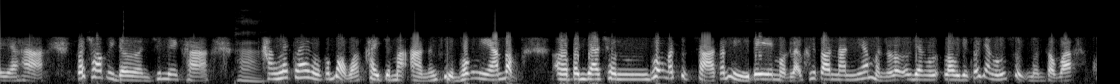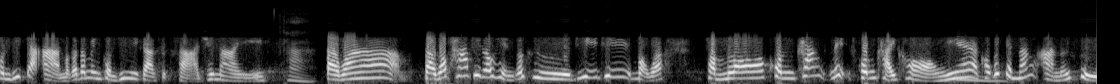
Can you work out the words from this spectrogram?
ยอะค่ะ ก็ชอบไปเดินใช่ไหมคะครั้งแรกๆเราก็บอกว่าใครจะมาอ่านหนังสือพวกนี้แบบเออปัญญาชนพวกนักศึกษาก็หนีไปหมดแล้วคือตอนนั้นเนี่ยเหมือนเรายังเรายังก็ยังรู้สึกเหมือนกับว่า คนที่จะอ่านมันก็ต้องเป็นคนที่มีการศึกษาใช่ไหมแต่ว่าแต่ว่าภาพที่เราเห็นก็คือที่ที่บอกว่า สำล้อคนข้างนี่คนขายของเนี่ยเขาก็จะนั่งอ่านหนังสือ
